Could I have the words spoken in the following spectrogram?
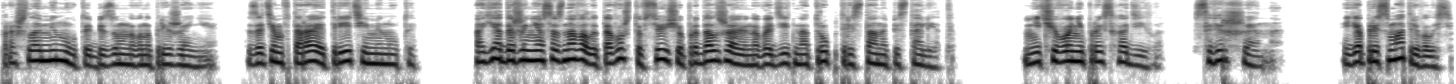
Прошла минута безумного напряжения, затем вторая, третья минуты. А я даже не осознавала того, что все еще продолжаю наводить на труп Тристана пистолет. Ничего не происходило. Совершенно. Я присматривалась,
